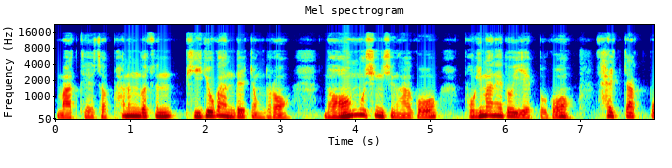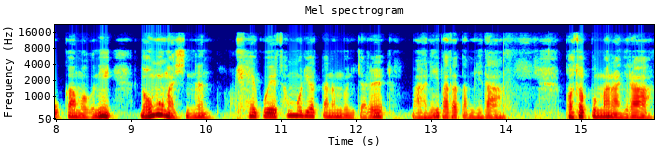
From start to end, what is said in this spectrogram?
마트에서 파는 것은 비교가 안 될 정도로 너무 싱싱하고 보기만 해도 예쁘고 살짝 볶아 먹으니 너무 맛있는 최고의 선물이었다는 문자를 많이 받았답니다. 버섯뿐만 아니라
